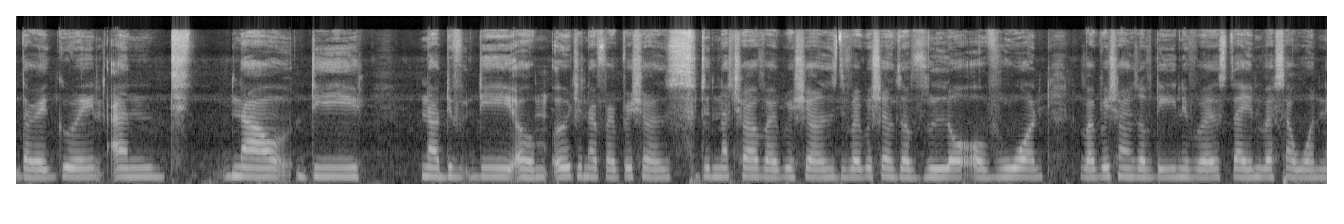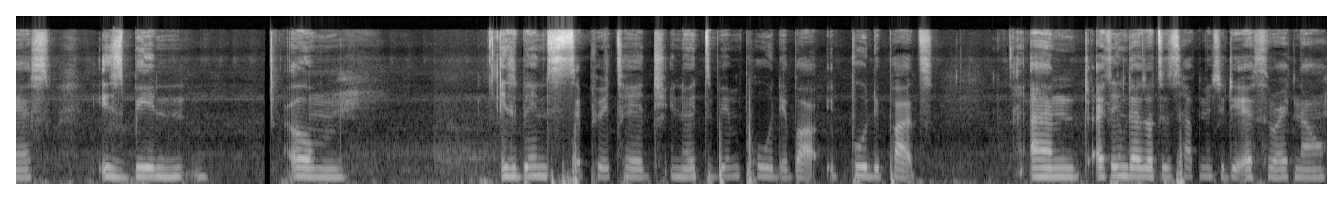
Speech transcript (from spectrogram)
that were growing. And now the now the the um original vibrations the natural vibrations the vibrations of law of one the vibrations of the universe the universal oneness is being um is being separated you know it's being pulled about pulled apart. And i think that's what is happening to the earth right now.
